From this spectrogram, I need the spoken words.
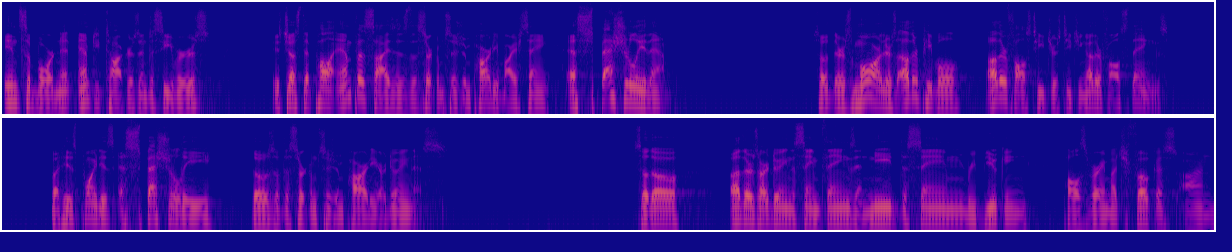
insubordinate, empty talkers, and deceivers it's just that Paul emphasizes the circumcision party by saying, especially them. So there's more, there's other people, other false teachers teaching other false things. But his point is, especially those of the circumcision party are doing this. So, though others are doing the same things and need the same rebuking, Paul's very much focused on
